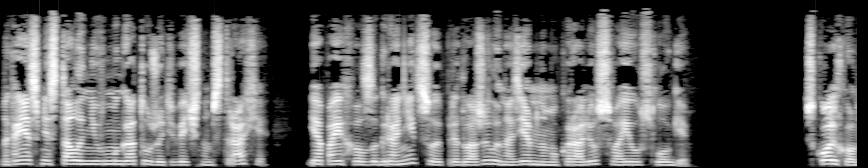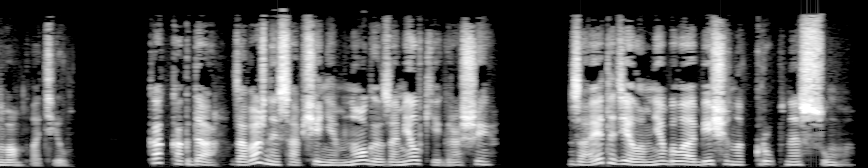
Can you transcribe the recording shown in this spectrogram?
Наконец мне стало невмоготу жить в вечном страхе. Я поехал за границу и предложил иноземному королю свои услуги. Сколько он вам платил? Как когда? За важные сообщения много, за мелкие гроши. За это дело мне была обещана крупная сумма.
